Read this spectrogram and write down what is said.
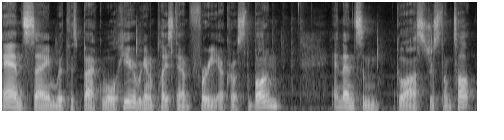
And same with this back wall here, we're going to place down three across the bottom, and then some glass just on top.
